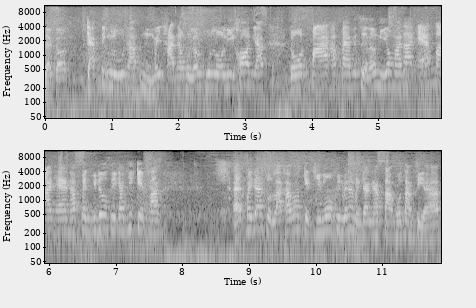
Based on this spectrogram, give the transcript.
แล้วก็แกปติ้งรูครับไม่ทันครับคุณแล้วคุณโรลีคอนครับ โดนปลาครับแปลงเป็นเสือแล้วหนีออกมาได้แอสตายแทนครับเป็นวิดีโอซีครับที่เก็บทางแอดไปได้สุดละครับก็เก็บทีโม่คืนไม่ได้เหมือนกันครับต่างคนต่างเสียครับ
